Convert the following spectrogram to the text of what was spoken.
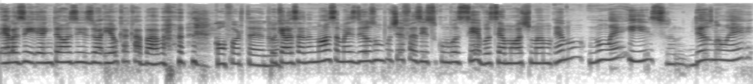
elas então às vezes eu, eu que acabava confortando. Porque elas falaram: "Nossa, mas Deus não podia fazer isso com você, você é uma ótima". Eu não não é isso. Deus não é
